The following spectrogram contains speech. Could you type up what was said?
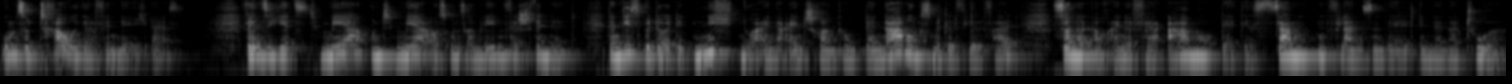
Umso trauriger finde ich es, wenn sie jetzt mehr und mehr aus unserem Leben verschwindet. Denn dies bedeutet nicht nur eine Einschränkung der Nahrungsmittelvielfalt, sondern auch eine Verarmung der gesamten Pflanzenwelt in der Natur.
